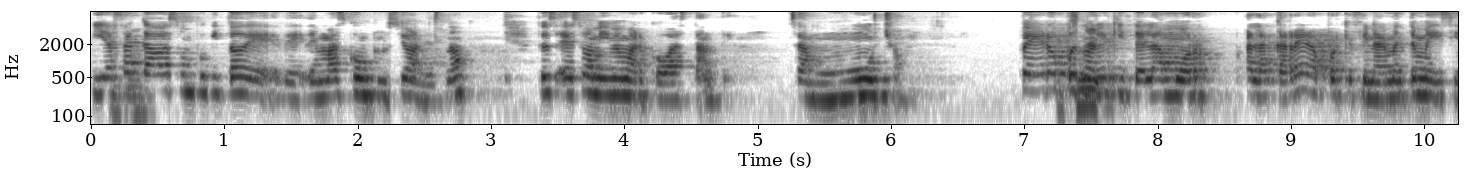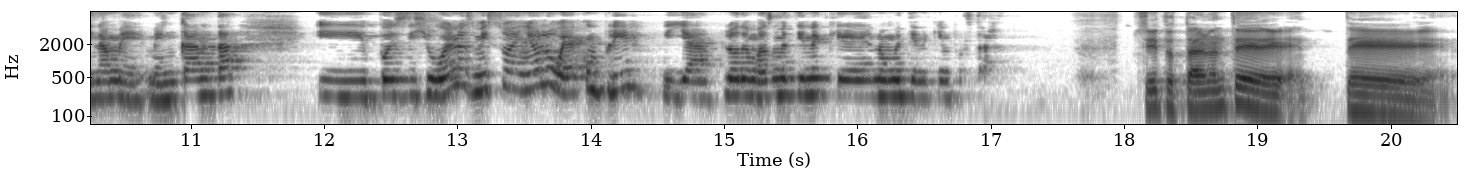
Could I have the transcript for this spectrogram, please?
y ya sacabas un poquito de, de, más conclusiones, ¿no? Entonces eso a mí me marcó bastante, o sea, mucho. Pero pues no le quité el amor a la carrera porque finalmente medicina me, me encanta y pues dije, bueno, es mi sueño, lo voy a cumplir y ya, lo demás me tiene que, no me tiene que importar. Sí, totalmente te,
